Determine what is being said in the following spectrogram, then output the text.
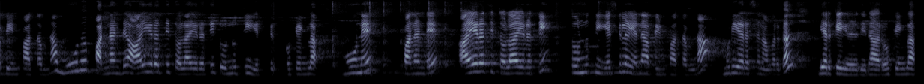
அப்படின்னு பார்த்தோம்னா மூணு பன்னெண்டு ஆயிரத்தி தொள்ளாயிரத்தி தொண்ணூத்தி எட்டு. ஓகேங்களா மூணு பன்னெண்டு ஆயிரத்தி தொள்ளாயிரத்தி தொண்ணூத்தி எட்டுல என்ன அப்படின்னு பார்த்தோம்னா முடியரசன் அவர்கள் இயற்கை எழுதினார். ஓகேங்களா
